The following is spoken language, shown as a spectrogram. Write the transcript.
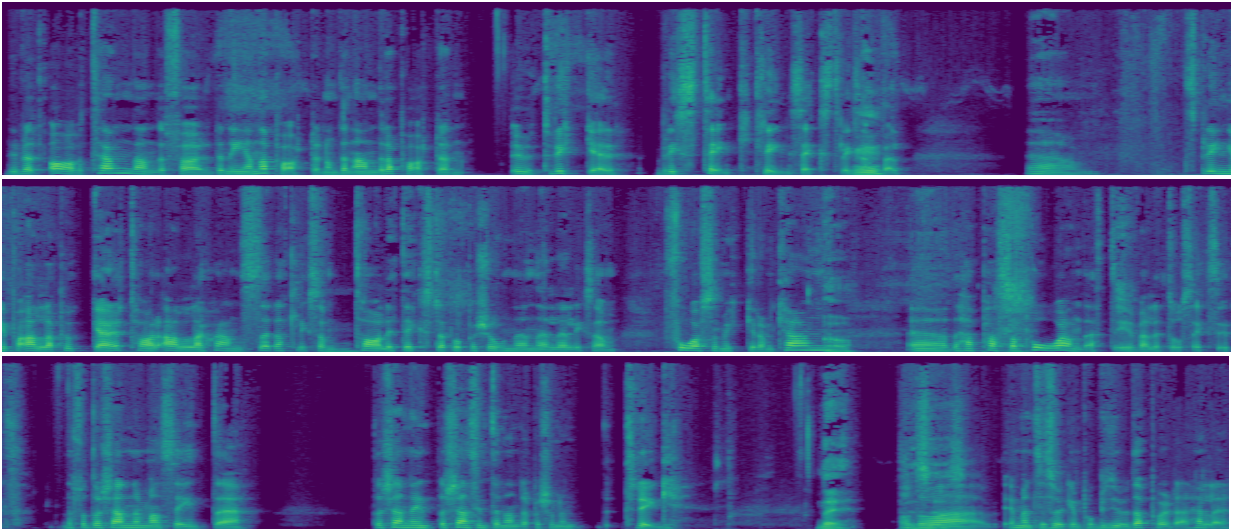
det är väldigt avtändande för den ena parten om den andra parten uttrycker bristtänk kring sex till exempel. Eh, springer på alla puckar, tar alla chanser att liksom ta lite extra på personen eller liksom få så mycket de kan. Ja. Eh, det här passa påandet är väldigt osexigt. Därför då känner man sig inte, då, känner, då känns inte den andra personen trygg. nej. Och Precis. då är man inte sugen på att bjuda på det där heller.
